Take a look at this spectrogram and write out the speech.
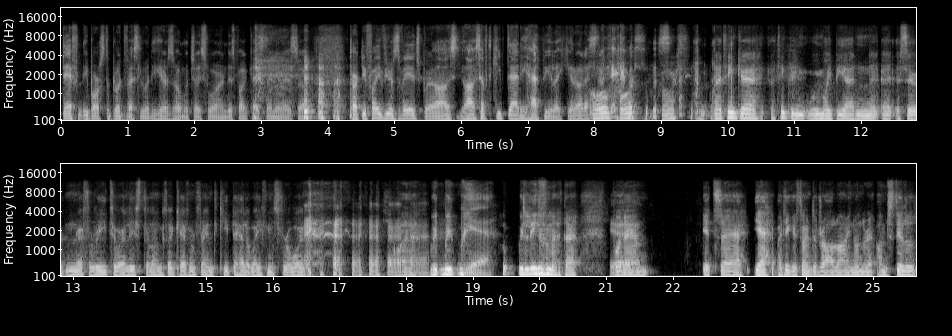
definitely burst a blood vessel when he hears how much I swore on this podcast. Anyway, so thirty five years of age, but I always, you always have to keep daddy happy. Like you know, that's oh, of course, of course. And I think uh, I think we we might be adding a, a certain referee to our list alongside Kevin Friend to keep the hell away from us for a while. so, uh, we, we, yeah, we leave him at that. Yeah. But um, it's uh, yeah, I think it's time to draw a line under it. I'm still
